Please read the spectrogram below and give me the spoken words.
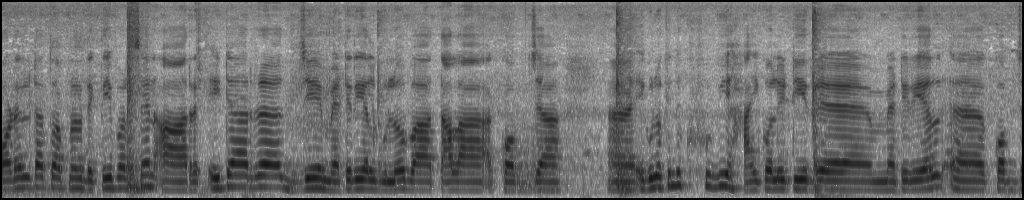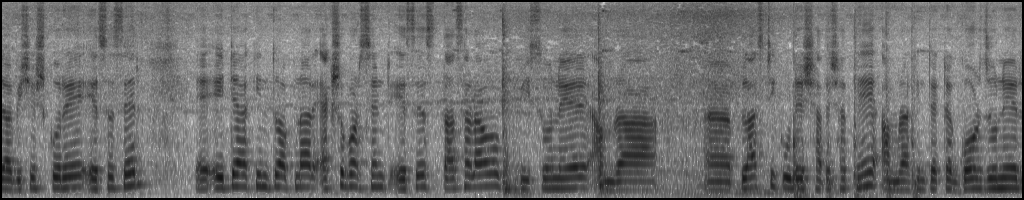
মডেলটা তো আপনারা দেখতেই পারছেন। আর এইটার যে ম্যাটেরিয়ালগুলো বা তালা, কবজা এগুলো কিন্তু খুবই হাই কোয়ালিটির ম্যাটেরিয়াল কবজা বিশেষ করে এসএসের এইটা কিন্তু আপনার একশো পারসেন্ট এসএস তাছাড়াও পিছনে আমরা প্লাস্টিক উডের সাথে সাথে আমরা কিন্তু একটা গর্জনের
